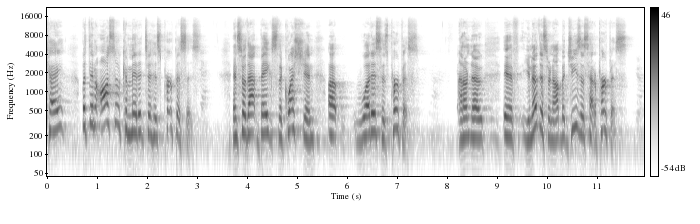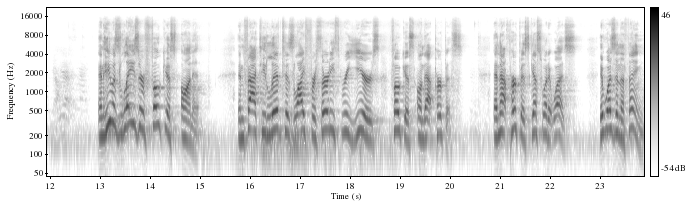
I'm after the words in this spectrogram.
okay? But then also committed to His purposes. And so that begs the question uh, what is His purpose? I don't know if you know this or not, but Jesus had a purpose. And he was laser focused on it. In fact, he lived his life for 33 years focused on that purpose. And that purpose, guess what it was? It wasn't a thing,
